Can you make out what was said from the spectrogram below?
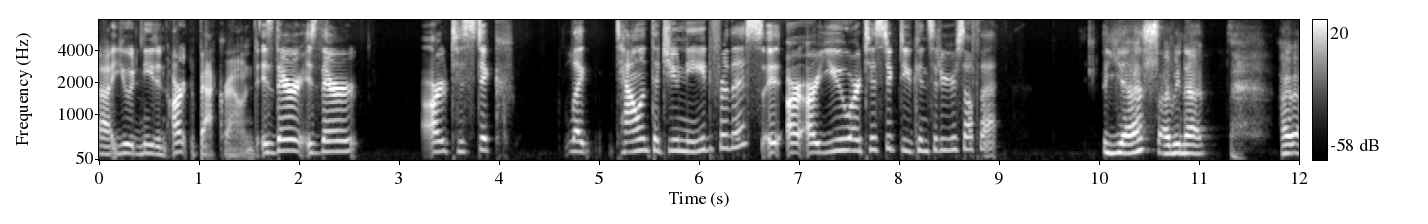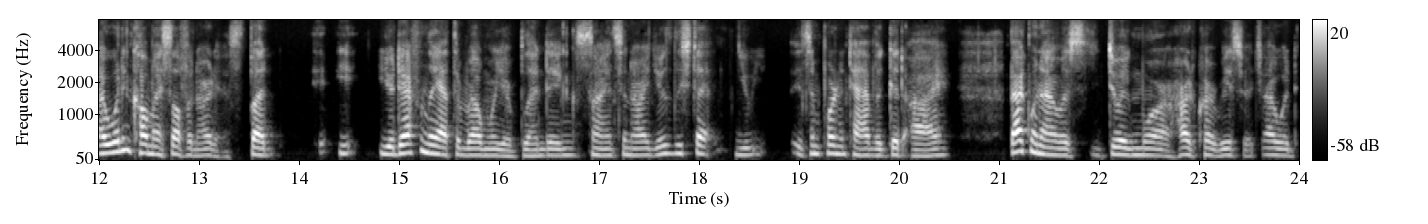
Uh, you would need an art background. Is there is there artistic like talent that you need for this? Are are you artistic? Do you consider yourself that? Yes, I mean I I, I wouldn't call myself an artist, but you're definitely at the realm where you're blending science and art. You at least uh, you it's important to have a good eye. Back when I was doing more hardcore research, I would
